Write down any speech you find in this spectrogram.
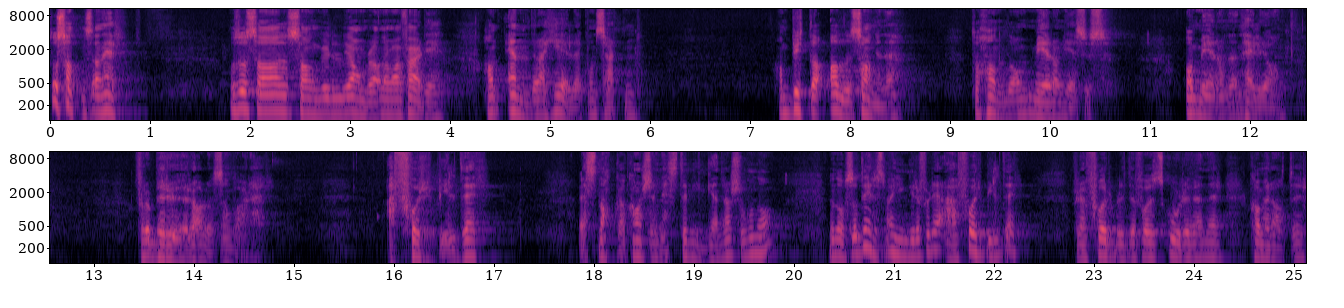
Så satte han seg ned. Og så sa Samuel Jamblad når han var ferdig Han endra hele konserten. Han bytta alle sangene til å handle om, mer om Jesus og mer om Den hellige ånd. For å berøre alle som var der. Er forbilder. Jeg snakka kanskje mest til min generasjon òg. Men også dere som er yngre, for det er forbilder. For det er forbilder for skolevenner, kamerater,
